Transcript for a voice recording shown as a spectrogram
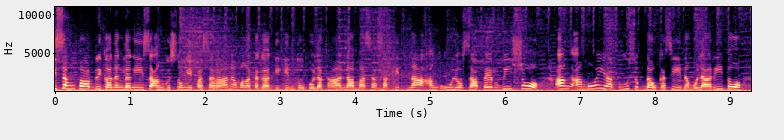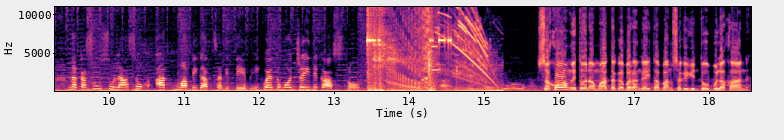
Isang pabrika ng langisa ang gustong ipasara ng mga taga-Giginto, Bulacan na masasakit na ang ulo sa perwisyo. Ang amoy at usok daw kasi na mula rito nakasusulasok at mabigat sa dibdib. Ikwento mo, J.D. Castro. Sa kuwang ito ng mga taga-barangay Tabang sa Giginto, Bulacan,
